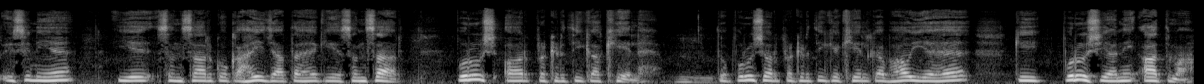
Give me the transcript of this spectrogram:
तो इसीलिए ये संसार को कहा ही जाता है कि ये संसार पुरुष और प्रकृति का खेल है। तो पुरुष और प्रकृति के खेल का भाव यह है कि पुरुष यानी आत्मा।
